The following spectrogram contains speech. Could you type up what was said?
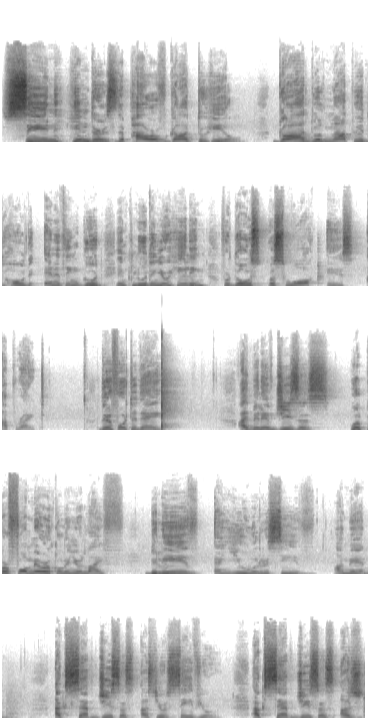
Sin hinders the power of God to heal. God will not withhold anything good, including your healing, for those whose walk is upright. Therefore, today, I believe Jesus will perform miracle in your life. Believe and you will receive. Amen. Accept Jesus as your Savior. Accept Jesus as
